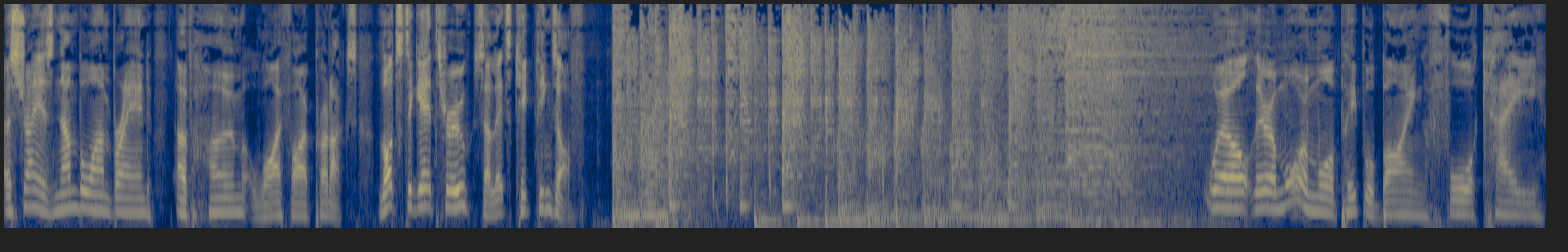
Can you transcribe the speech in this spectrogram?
Australia's number one brand of home Wi Fi products. Lots to get through, so let's kick things off. Well, there are more and more people buying 4K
